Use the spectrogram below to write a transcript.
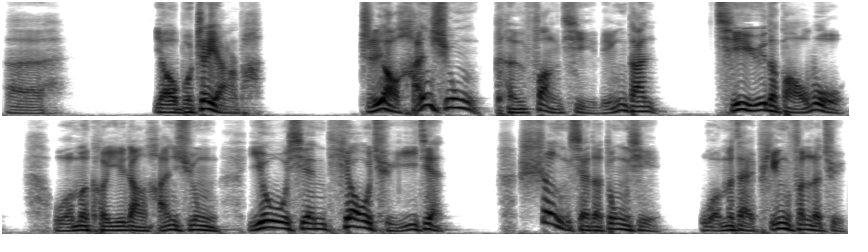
呃，要不这样吧，只要韩兄肯放弃灵丹，其余的宝物我们可以让韩兄优先挑取一件。”剩下的东西我们再平分了去，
